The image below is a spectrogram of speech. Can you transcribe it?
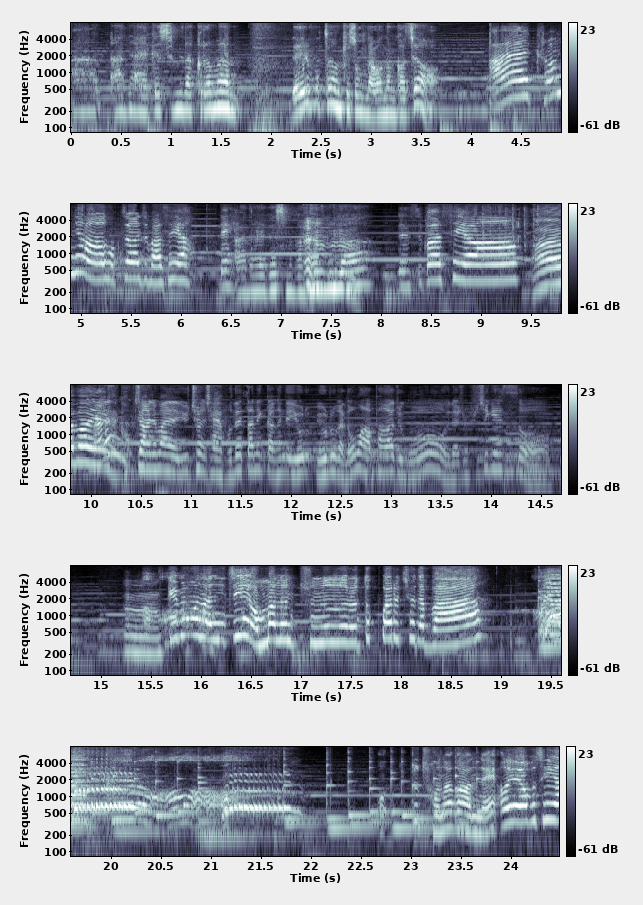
아, 아, 네, 알겠습니다. 그러면 내일부터는 계속 나오는 거죠? 아 그럼요. 걱정하지 마세요. 네, 아, 네, 알겠습니다. 감사합니다. 네 수고하세요. 아뭐 아유. 걱정하지 마 유치원 잘 보냈다니까 근데 요루, 요루가 너무 아파가지고 내가 좀 쉬게 했어 음, 꾀병은 아니지? 엄마는 두 눈으로 똑바로 쳐다봐. 어, 또 전화가 왔네. 어, 여보세요?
